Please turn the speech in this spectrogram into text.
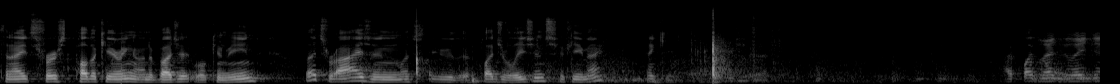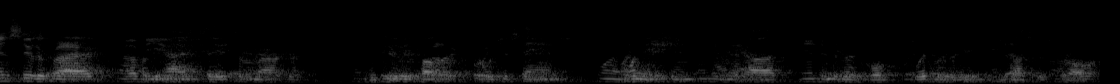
Tonight's first public hearing on the budget will convene. Let's rise and let's do the Pledge of Allegiance, if you may. Thank you. I pledge pledge allegiance to the flag of the United States of America and to the republic for which it stands, one nation, under God, indivisible, with liberty and justice for all.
